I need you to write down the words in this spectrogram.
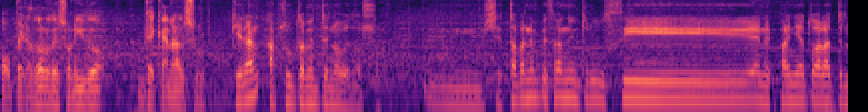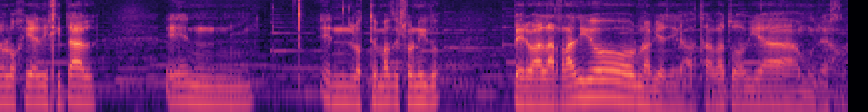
operador de sonido de Canal Sur. Que eran absolutamente novedosos. Mm, se estaban empezando a introducir en España toda la tecnología digital en, en los temas de sonido, pero a la radio no había llegado, estaba todavía muy lejos.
